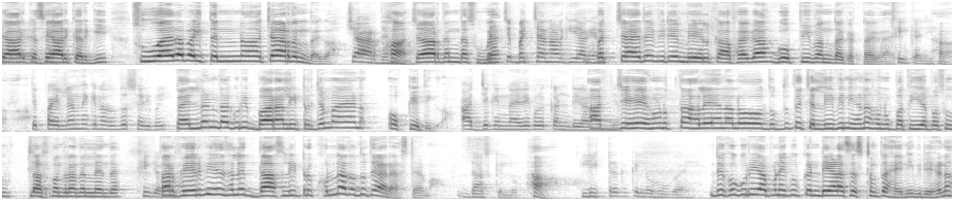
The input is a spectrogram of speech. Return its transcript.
ਚਾਰ ਕਸਿਆਰ ਕਰ ਗਈ। ਸੂਆ ਇਹਦਾ ਬਾਈ ਤਿੰਨ ਚਾਰ ਦਿਨ ਦਾ ਹੈਗਾ। ਚਾਰ ਦਿਨ ਹਾਂ ਚਾਰ ਦਿਨ ਦਾ ਸੂਆ। ਹੈ। ਬੱਚੇ ਬੱਚਾ ਨਾਲ ਕੀ ਆ ਗਿਆ? ਬੱਚਾ ਇਹਦੇ ਵੀਰੇ ਮੇਲ ਕਾਫ ਹੈਗਾ ਗੋਪੀ ਬੰਦ ਦਾ ਕੱਟਾ ਹੈਗਾ। ਠੀਕ ਆ ਜੀ। ਹਾਂ। ਤੇ ਪਹਿਲਣ ਨੇ ਕਿੰਨਾ ਦੁੱਧ ਦੱਸਿਆ ਦੀ ਬਾਈ? ਪਹਿਲਣ ਦਾ ਗੁਰੀ 12 ਲੀਟਰ ਜਮਾ ਐਨ ਓਕੇ ਤੀਗਾ ਅੱਜ ਕਿੰਨਾ ਇਹਦੇ ਕੋਲ ਕੰਡੇ ਵਾਲਾ ਅੱਜ ਇਹ ਹੁਣ ਤਾਂ ਹਲੇ ਲਾ ਲਓ ਦੁੱਧ ਤੇ ਚੱਲੀ ਵੀ ਨਹੀਂ ਹਨਾ ਤੁਹਾਨੂੰ ਪਤੀ ਹੈ ਪਸ਼ੂ 10-15 ਦਿਨ ਲੈਂਦਾ। ਹੈ। ਆ ਪਰ ਫਿਰ ਵੀ ਇਹ ਹਲੇ 10 ਲੀਟਰ ਖੁੱਲਾ ਦੁੱਧ ਤਿਆਰ ਹੈ ਇਸ ਟਾਈਮ 10 ਕਿਲੋ। ਹਾਂ। ਲੀਟਰ ਕਿ ਕਿਲੋ ਹੋਊਗਾ ਇਹ? ਦੇਖੋ ਗੁਰੀ ਆਪਣੇ ਕੋਈ ਕੰਡੇ ਵਾਲਾ ਸਿਸਟਮ ਤਾਂ ਹੈ ਨਹੀਂ ਵੀਰੇ ਹਨਾ?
